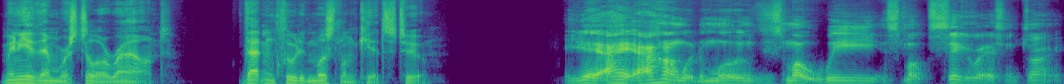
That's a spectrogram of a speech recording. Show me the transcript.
many of them were still around. That included Muslim kids, too. Yeah, I, I hung with the Muslims that smoked weed and smoked cigarettes and drank.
